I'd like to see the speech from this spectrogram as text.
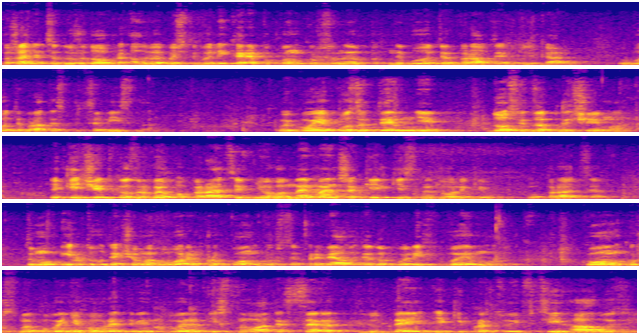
Бажання це дуже добре, але вибачте, ви лікаря по конкурсу не, будете брати в лікарню, ви будете брати спеціаліста, у якого є позитивний досвід за плечима, який чітко зробив операції, в нього найменша кількість недоліків в операціях. Тому і тут, якщо ми говоримо про конкурси, прив'язувати до полів вимог, конкурс, ми повинні говорити, він повинен існувати серед людей, які працюють в цій галузі.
